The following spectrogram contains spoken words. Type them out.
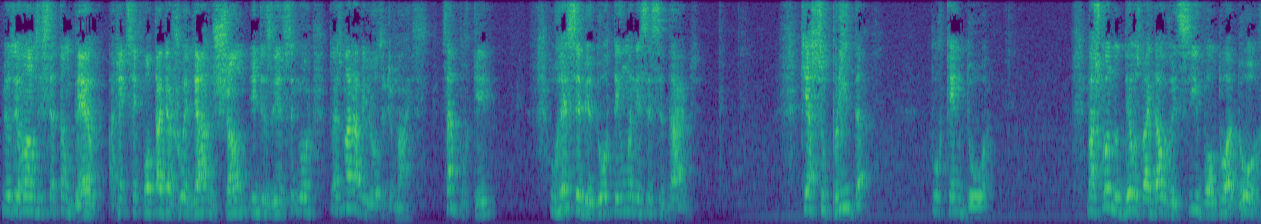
Meus irmãos, isso é tão belo. A gente sente vontade de ajoelhar no chão e dizer: Senhor, tu és maravilhoso demais. Sabe por quê? O recebedor tem uma necessidade que é suprida por quem doa. Mas quando Deus vai dar o recibo ao doador,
